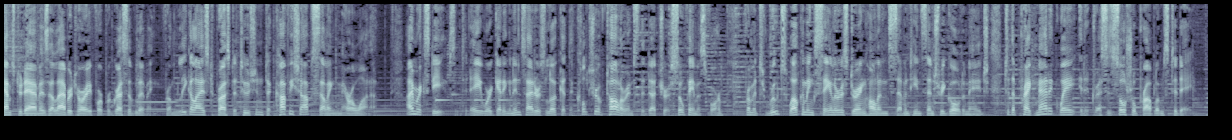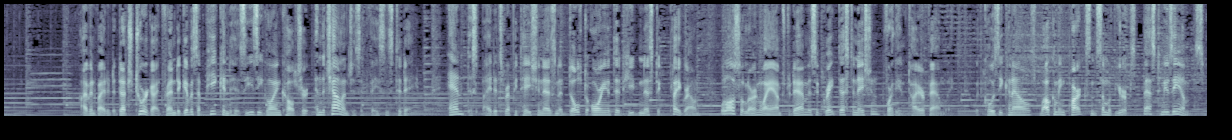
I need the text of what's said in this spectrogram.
Amsterdam is a laboratory for progressive living, from legalized prostitution to coffee shops selling marijuana. I'm Rick Steves, and today we're getting an insider's look at the culture of tolerance the Dutch are so famous for, from its roots welcoming sailors during Holland's 17th century golden age to the pragmatic way it addresses social problems today. I've invited a Dutch tour guide friend to give us a peek into his easygoing culture and the challenges it faces today. And despite its reputation as an adult oriented hedonistic playground, we'll also learn why Amsterdam is a great destination for the entire family, with cozy canals, welcoming parks, and some of Europe's best museums.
